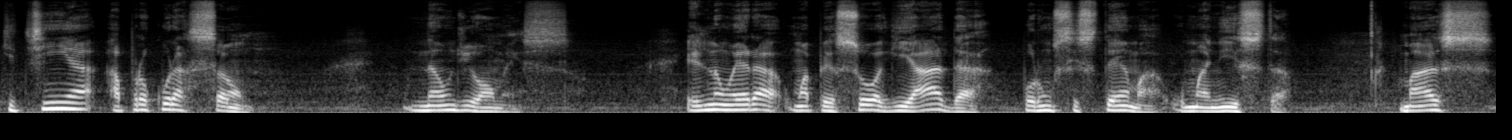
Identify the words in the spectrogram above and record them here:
que tinha a procuração, não de homens. Ele não era uma pessoa guiada por um sistema humanista, mas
